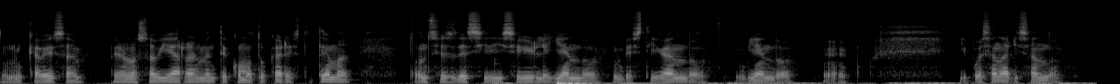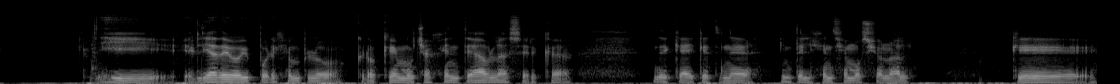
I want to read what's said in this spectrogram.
en mi cabeza pero no sabía realmente cómo tocar este tema, entonces decidí seguir leyendo, investigando, viendo eh, y pues analizando. Y el día de hoy, por ejemplo, creo que mucha gente habla acerca de que hay que tener inteligencia emocional, que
